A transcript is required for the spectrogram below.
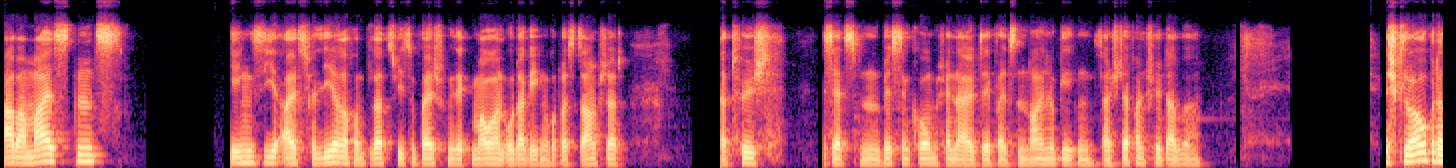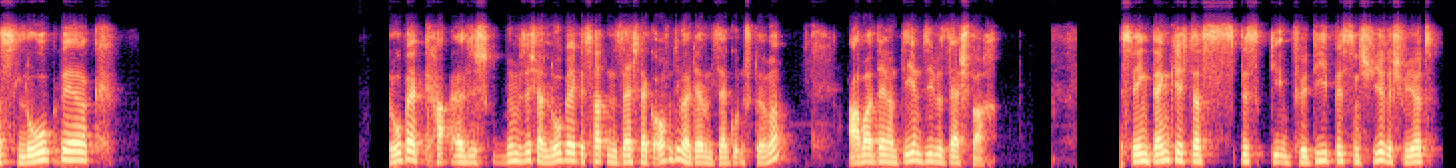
aber meistens gingen sie als Verlierer vom Platz, wie zum Beispiel gegen Mauern oder gegen Rot-Weiß Darmstadt. Natürlich ist jetzt ein bisschen komisch, wenn er halt jeweils ein 9 gegen St. Stefan steht, aber ich glaube, dass Lohberg Lohberg, also ich bin mir sicher, Lohberg ist, hat eine sehr starke Offensive, weil der hat einen sehr guten Stürmer, aber deren Defensive sehr schwach. Deswegen denke ich, dass es für die ein bisschen schwierig wird,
